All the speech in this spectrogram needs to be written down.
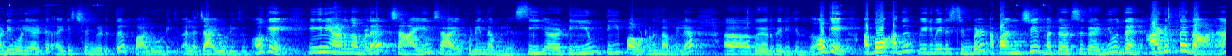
അടിപൊളിയായിട്ട് അരിച്ചെങ്കെടുത്ത് പാൽ കുടിക്കും അല്ല ചായ കുടിക്കും. ഓക്കെ ഇങ്ങനെയാണ് നമ്മൾ ചായയും ചായപ്പൊടിയും തമ്മിൽ സി ടീയും ടീ പൗഡറും തമ്മിൽ വേർതിരിക്കുന്നത്. ഓക്കെ അപ്പോൾ അത് വെരി വെരി സിമ്പിൾ അപ്പം അഞ്ച് മെത്തേഡ്സ് കഴിഞ്ഞു. ദെൻ അടുത്തതാണ്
